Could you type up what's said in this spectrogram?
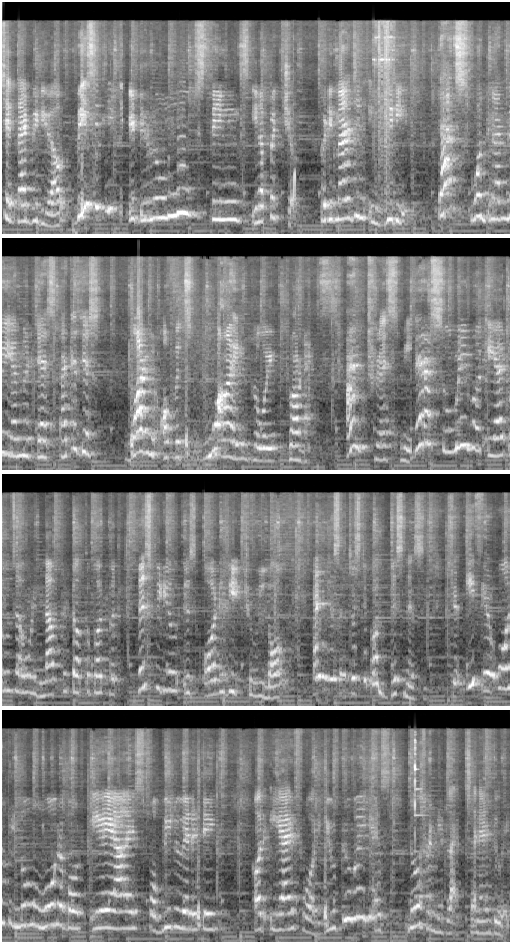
check that video out. Basically, it removes things in a picture. But imagine in video. That's what Runway ML does. That is just one of its mind-blowing products. And trust me, there are so many more AI tools I would love to talk about, but this video is already too long. And this is just about business. So If you want to know more about AIs for video editing or AI for YouTube, guess, do 100 likes and I'll do it.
